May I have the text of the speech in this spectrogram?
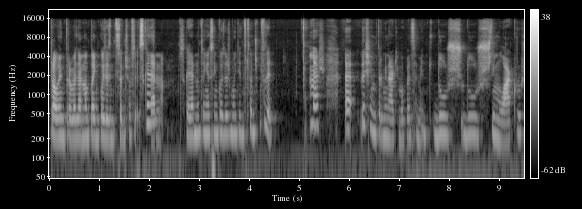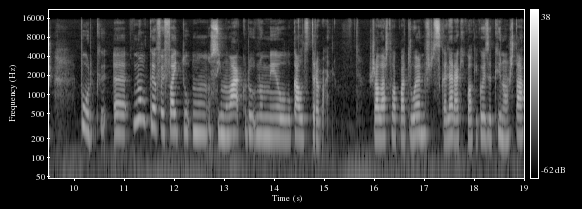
Para além de trabalhar, não tenho coisas interessantes para fazer. Se calhar não. Se calhar não tenho assim coisas muito interessantes para fazer. Mas uh, deixem-me terminar aqui o meu pensamento dos, dos simulacros, porque uh, nunca foi feito um simulacro no meu local de trabalho. Já lá estou há 4 anos, se calhar há aqui qualquer coisa que não está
